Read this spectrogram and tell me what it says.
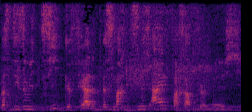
Dass die Suizid gefährdet ist, macht es nicht einfacher für mich.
